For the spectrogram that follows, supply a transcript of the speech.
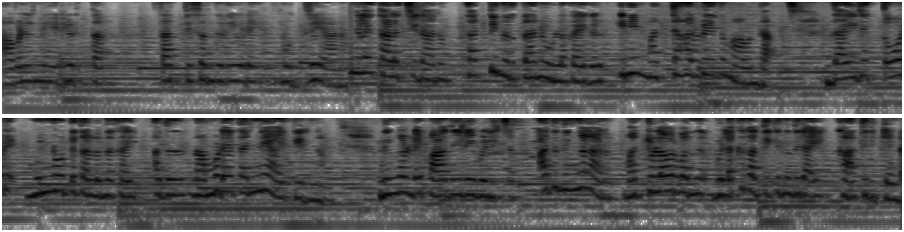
അവൾ നേടിയെടുത്ത സത്യസന്ധതയുടെ മുദ്രയാണ്. നിങ്ങളെ തളച്ചിടാനും തട്ടി നിർത്താനും ഉള്ള കൈകൾ ഇനി മറ്റാരുടേതും ആവണ്ട. ധൈര്യത്തോടെ മുന്നോട്ട് തള്ളുന്ന കൈ അത് നമ്മുടെ തന്നെ ആയിത്തീരണം നിങ്ങളുടെ പാതയിലെ വെളിച്ചം അത് നിങ്ങളാണ്. മറ്റുള്ളവർ വന്ന് വിളക്ക് കത്തിക്കുന്നതിനായി കാത്തിരിക്കേണ്ട.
